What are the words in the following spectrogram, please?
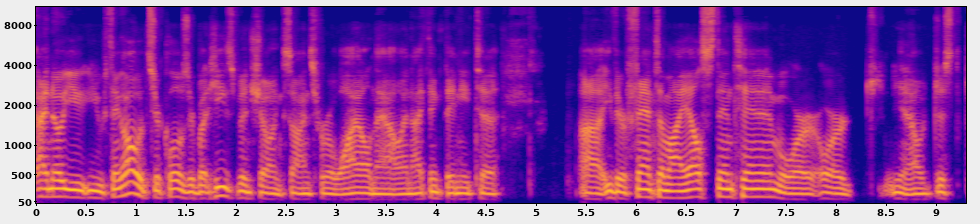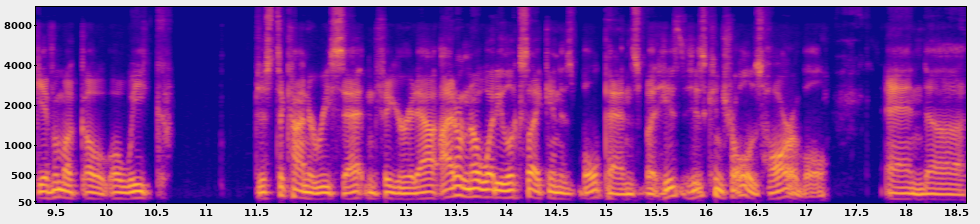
I know you you think oh it's your closer, but he's been showing signs for a while now, and I think they need to uh, either phantom IL stint him or or you know just give him a a, a week just to kind of reset and figure it out. I don't know what he looks like in his bullpens, but his his control is horrible, and uh,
